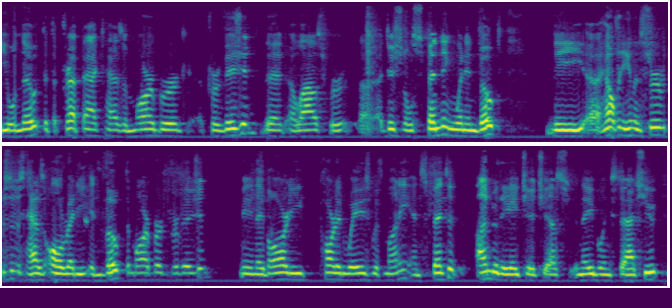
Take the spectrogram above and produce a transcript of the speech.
You will note that the PREP Act has a Marburg provision that allows for uh, additional spending when invoked. The uh, Health and Human Services has already invoked the Marburg provision, meaning they've already parted ways with money and spent it under the HHS enabling statute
